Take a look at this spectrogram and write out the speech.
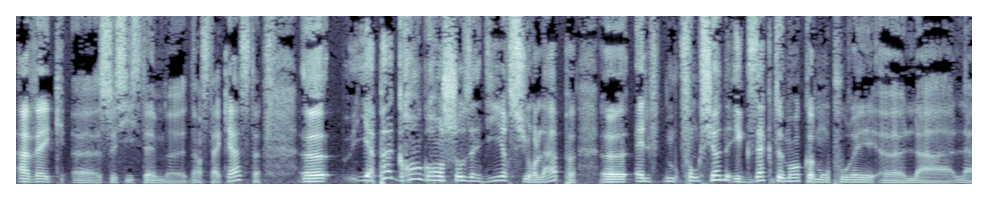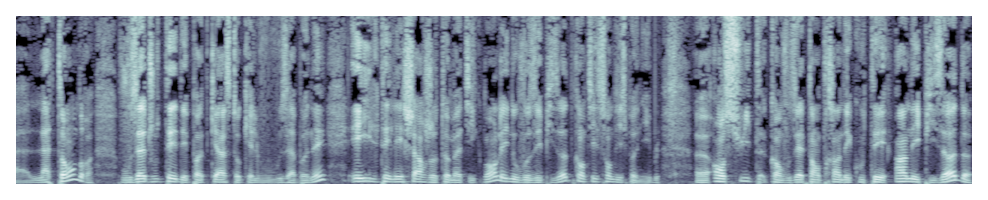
avec euh, ce système euh, d'Instacast. Euh, Il n'y a pas grand grand chose à dire sur l'app. Euh, elle f- fonctionne exactement comme on pourrait euh, la la- l'attendre. vous ajoutez des podcasts auxquels vous vous abonnez et il télécharge automatiquement les nouveaux épisodes quand ils sont disponibles. Euh, Euh, ensuite, quand vous êtes en train d'écouter un épisode,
